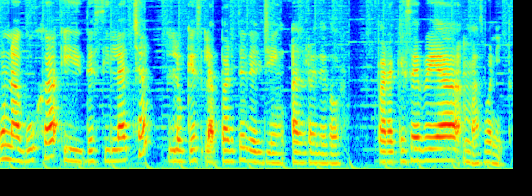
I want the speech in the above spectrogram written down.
una aguja y deshilacha lo que es la parte del jean alrededor para que se vea más bonito.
